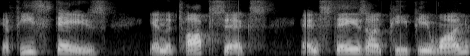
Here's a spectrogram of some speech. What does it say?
if he stays in the top six and stays on PP one,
